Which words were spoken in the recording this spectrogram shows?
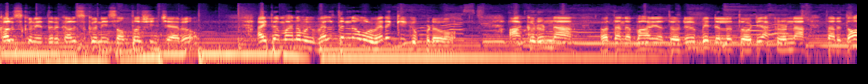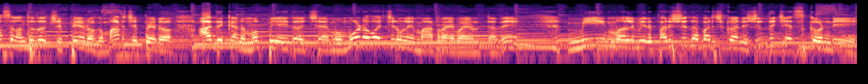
కలుసుకుని ఇద్దరు కలుసుకుని సంతోషించారు. అయితే మనం వెళ్తున్నాము వెనక్కి ఇప్పుడు. అక్కడున్న తన భార్యతోటి బిడ్డలతోటి అక్కడున్న తన దోసలంతతో చెప్పాడు ఒక మాట చెప్పాడు. అది కానీ ముప్పై ఐదు వచ్చాము మూడవ వచ్చిన మాట రాయబడి ఉంటుంది. మిమ్మల్ని మీరు పరిశుద్ధపరచుకోండి శుద్ధి చేసుకోండి.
